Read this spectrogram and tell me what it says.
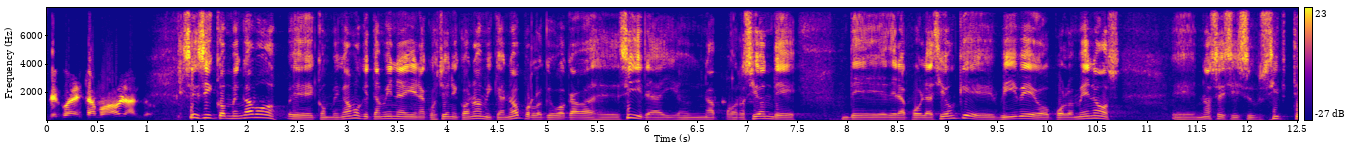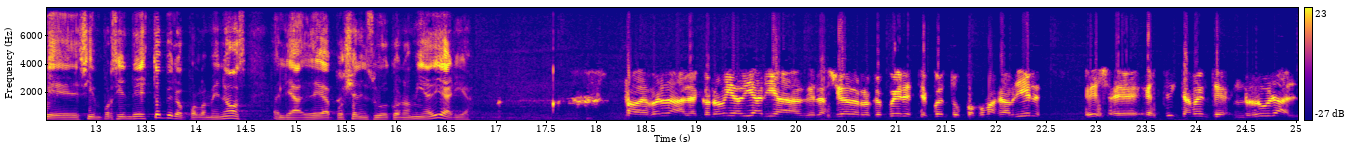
del cual estamos hablando. Sí, sí, convengamos, eh, convengamos que también hay una cuestión económica, ¿no? Por lo que vos acabas de decir, hay una porción de, de, la población que vive o por lo menos, eh, no sé si subsiste 100% de esto, pero por lo menos le debe apoyar en su economía diaria. La economía diaria de la ciudad de Roque Pérez, te cuento un poco más, Gabriel, es eh, estrictamente rural.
